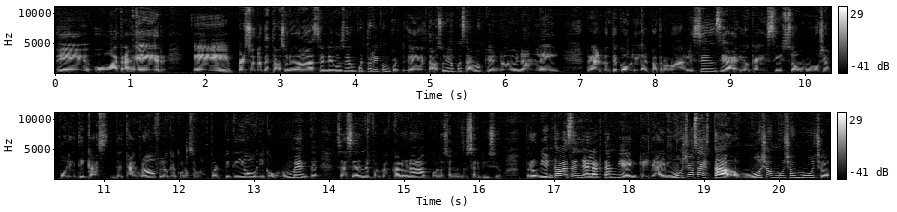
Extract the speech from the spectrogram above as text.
eh, o atraer eh, personas de Estados Unidos a hacer negocios en Puerto Rico. En, Estados Unidos pues sabemos que no hay una ley realmente que obliga al patrono a dar licencia. Lo que hay sí son muchas políticas de time off, lo que conocemos por PTO y comúnmente se hacían de forma escalonada por los años de servicio. Pero bien cabe señalar también que ya hay muchos estados, muchos, muchos, muchos,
